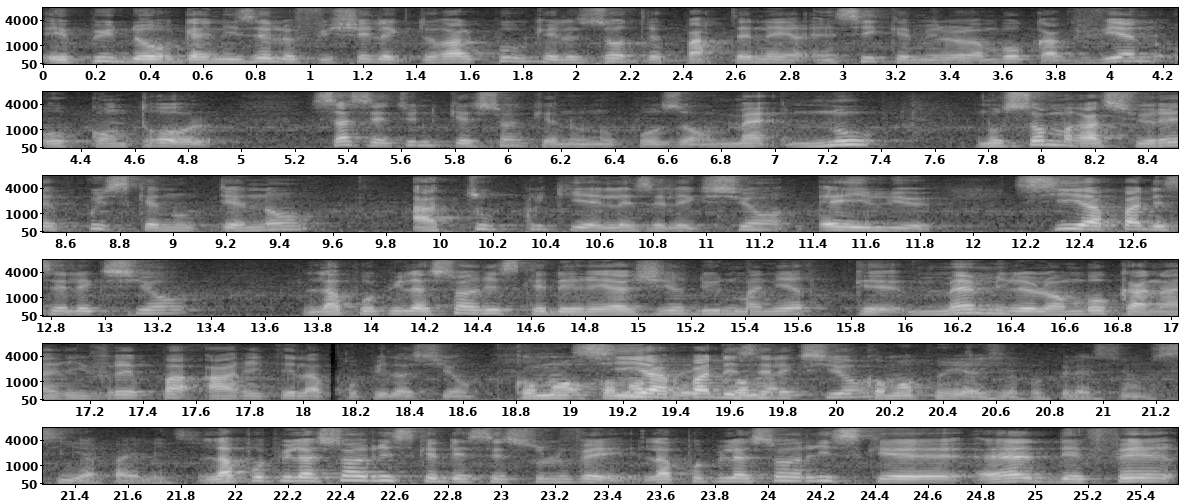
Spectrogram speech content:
et puis d'organiser le fichier électoral pour que les autres partenaires ainsi que Milolamboka viennent au contrôle? Ça, c'est une question que nous nous posons. Mais nous, nous sommes rassurés puisque nous tenons à tout prix que les élections aient lieu. S'il n'y a pas des élections, la population risque de réagir d'une manière que même le Lamboka n'arriverait pas à arrêter la population. S'il n'y a pas des élections... Comment peut réagir la population s'il n'y a pas d'élection La population risque de se soulever. La population risque hein, de faire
